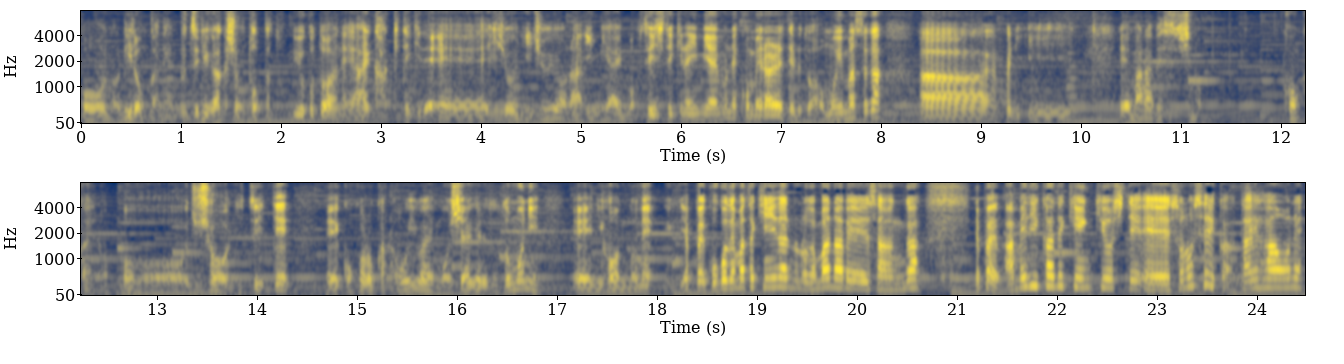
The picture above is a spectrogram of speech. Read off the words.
この理論がね、物理学賞を取ったということはね、やはり画期的で、えー、非常に重要な意味合いも、政治的な意味合いもね、込められているとは思いますが、あやっぱり、えー、マラベス氏の今回の受賞について、え心からお祝い申し上げるとともに、え日本のね、やっぱりここでまた気になるのが、真鍋さんが、やっぱりアメリカで研究をして、えその成果、大半をね、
